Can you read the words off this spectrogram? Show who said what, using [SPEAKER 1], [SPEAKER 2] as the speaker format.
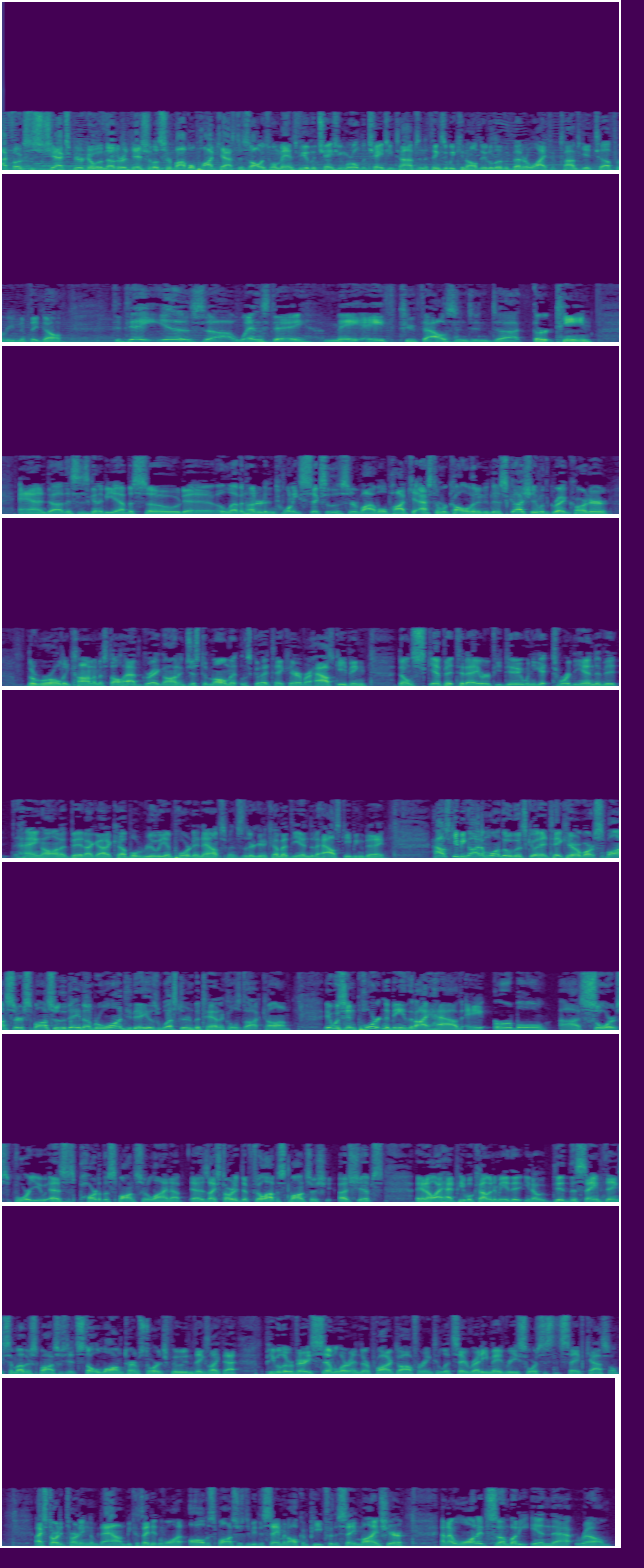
[SPEAKER 1] Hi, folks. This is Jack Spirko with another edition of the Survival Podcast. As always, one man's view of the changing world, the changing times, and the things that we can all do to live a better life if times get tough or even if they don't. Today is uh, Wednesday, May 8th, 2013. And uh, this is going to be episode uh, 1126 of the Survival Podcast. And we're calling it a discussion with Greg Carter, the rural economist. I'll have Greg on in just a moment. Let's go ahead and take care of our housekeeping. Don't skip it today, or if you do, when you get toward the end of it, hang on a bit. I got a couple really important announcements that are going to come at the end of the housekeeping today. Housekeeping item one, though, let's go ahead and take care of our sponsor. Sponsor of the day number one today is westernbotanicals.com. It was important to me that I have a herbal uh, source for you as part of the sponsor lineup. As I started to fill out the sponsorships, you know, I had people coming to me that, you know, did the same thing some other sponsors did, stole long-term storage food and things like that. People that were very similar in their product offering to, let's say, ready-made resources and Safe Castle. I started turning them down because I didn't want all the sponsors to be the same and all compete for the same mind share. And I wanted somebody in that realm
